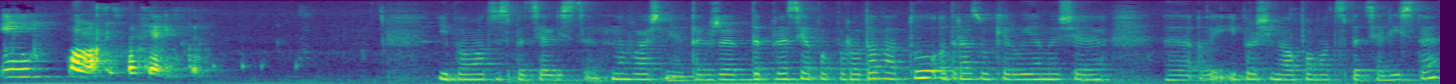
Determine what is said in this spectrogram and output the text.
i pomocy specjalisty i pomocy specjalisty. No właśnie, także depresja poporodowa, tu od razu kierujemy się e, i prosimy o pomoc specjalistę.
